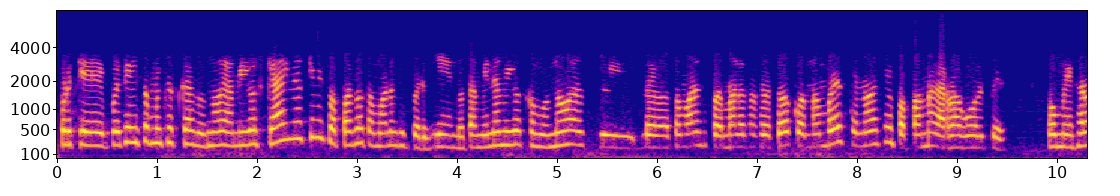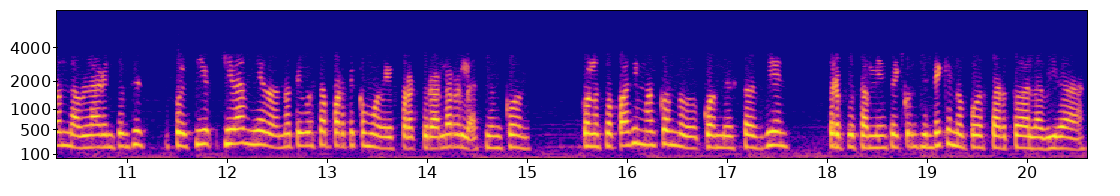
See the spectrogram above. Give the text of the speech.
porque pues he visto muchos casos, ¿no? De amigos que, ay, no es que mis papás lo tomaron súper bien, o también amigos como, no, lo tomaron súper mal, sobre todo con hombres que no, es que mi papá me agarró a golpes o me dejaron de hablar, entonces, pues sí, sí da miedo, ¿no? Tengo esta parte como de fracturar la relación con, con los papás y más cuando, cuando estás bien, pero pues también soy consciente que no puedo estar toda la vida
